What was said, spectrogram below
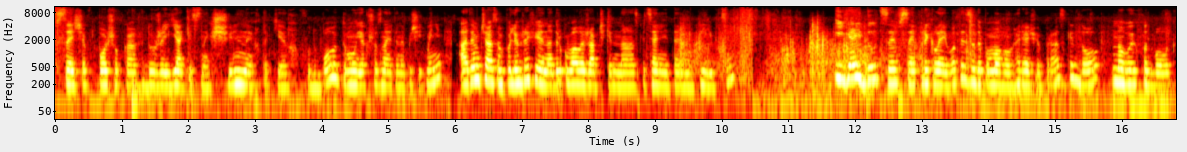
все ще в пошуках дуже якісних, щільних таких футболок. Тому, якщо знаєте, напишіть мені. А тим часом поліграфія надрукувала жабчики на спеціальній термоплівці. І я йду це все приклеювати за допомогою гарячої праски до нових футболок.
